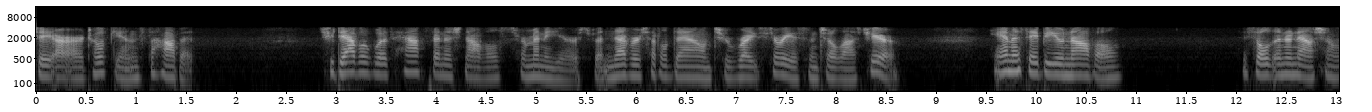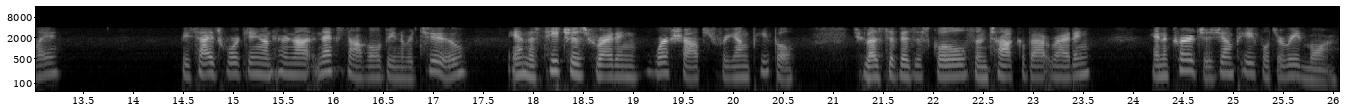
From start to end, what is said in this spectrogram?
J.R.R. Tolkien's The Hobbit. She dabbled with half finished novels for many years, but never settled down to write serious until last year. Anna's debut novel is sold internationally Besides working on her next novel, Be Number Two, Anna teaches writing workshops for young people. She loves to visit schools and talk about writing and encourages young people to read more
